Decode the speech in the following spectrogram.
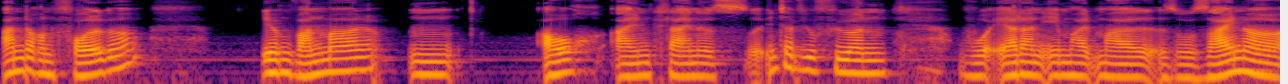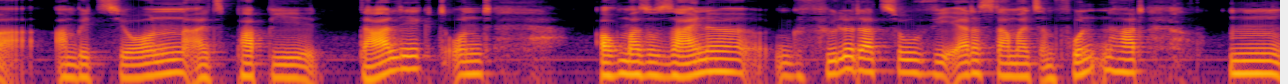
anderen Folge irgendwann mal mh, hm, auch ein kleines Interview führen, wo er dann eben halt mal so seine Ambitionen als Papi darlegt und auch mal so seine Gefühle dazu, wie er das damals empfunden hat. Mm,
